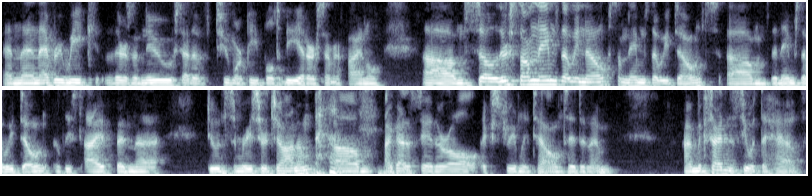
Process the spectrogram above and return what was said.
and then every week there's a new set of two more people to be at our semifinal. Um, so there's some names that we know, some names that we don't. Um, the names that we don't, at least I've been uh, doing some research on them. Um, I got to say they're all extremely talented, and I'm I'm excited to see what they have.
